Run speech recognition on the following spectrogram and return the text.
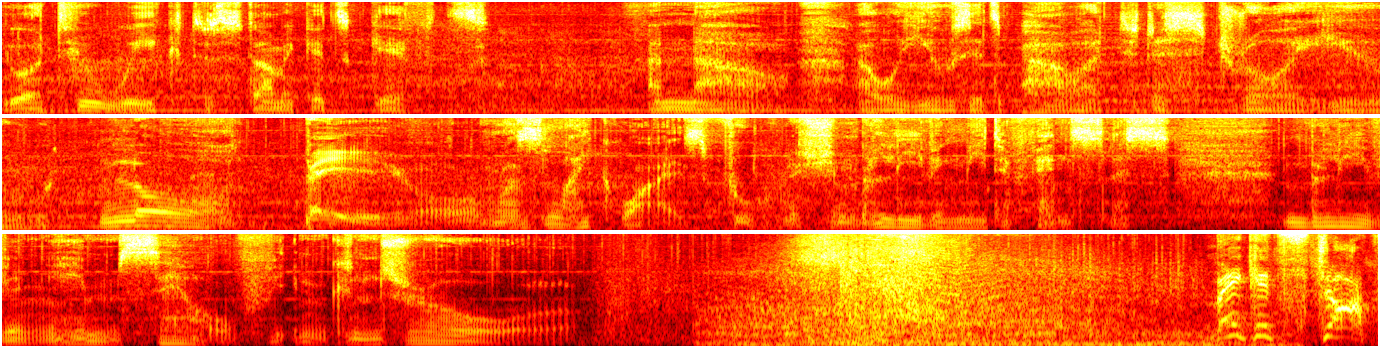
You are too weak to stomach its gifts. And now I will use its power to destroy you. Lord Bale was likewise foolish in believing me defenseless, believing himself in control. Make it stop!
